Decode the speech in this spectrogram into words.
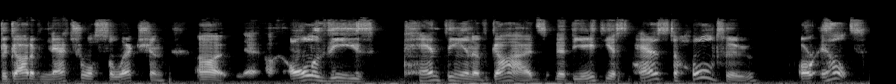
the God of natural selection. Uh, all of these pantheon of gods that the atheist has to hold to, or else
